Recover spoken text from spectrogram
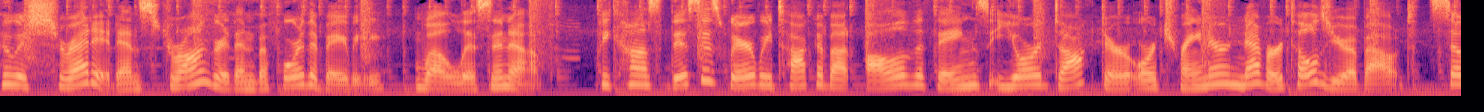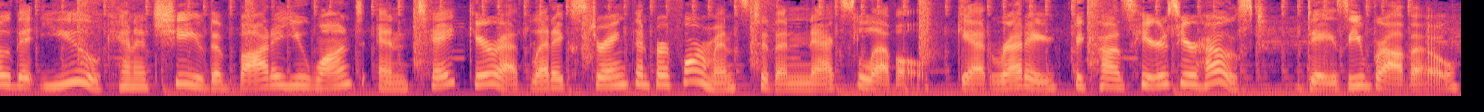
who is shredded and stronger than before the baby, listen up because this is where we talk about all of the things your doctor or trainer never told you about, so that you can achieve the body you want and take your athletic strength and performance to the next level. Get ready, because here's your host, Daisy Bravo.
